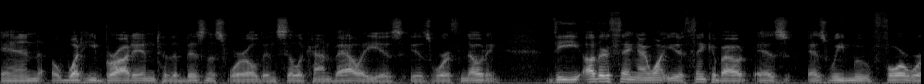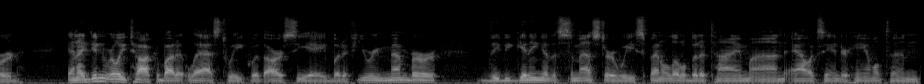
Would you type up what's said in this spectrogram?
and what he brought into the business world in Silicon Valley is is worth noting. The other thing I want you to think about as as we move forward, and I didn't really talk about it last week with RCA, but if you remember the beginning of the semester, we spent a little bit of time on Alexander Hamilton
